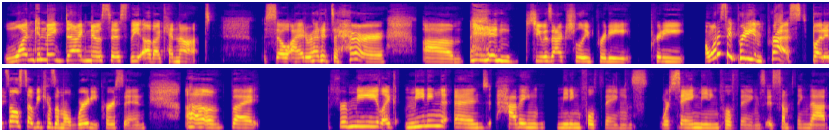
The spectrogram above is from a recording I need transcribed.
one can make diagnosis, the other cannot. So I had read it to her, um, and she was actually pretty pretty I want to say pretty impressed, but it's also because I'm a wordy person. Um, but for me, like meaning and having meaningful things or saying meaningful things is something that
